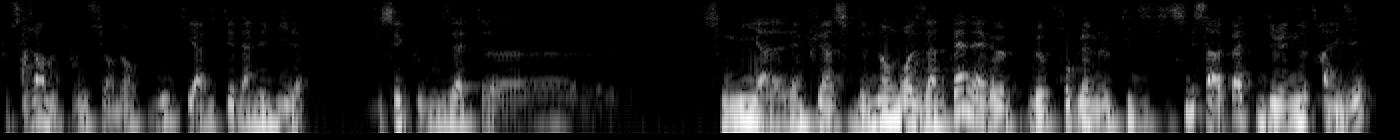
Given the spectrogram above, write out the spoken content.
tous ces genres de pollution. Donc vous qui habitez dans les villes, je sais que vous êtes euh, soumis à l'influence de nombreuses antennes et le, problème le plus difficile, ça va pas être de les neutraliser,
